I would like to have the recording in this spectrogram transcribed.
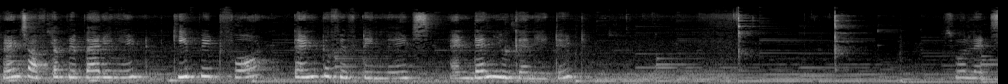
Friends, after preparing it, keep it for 10 to 15 minutes and then you can eat it. So let's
